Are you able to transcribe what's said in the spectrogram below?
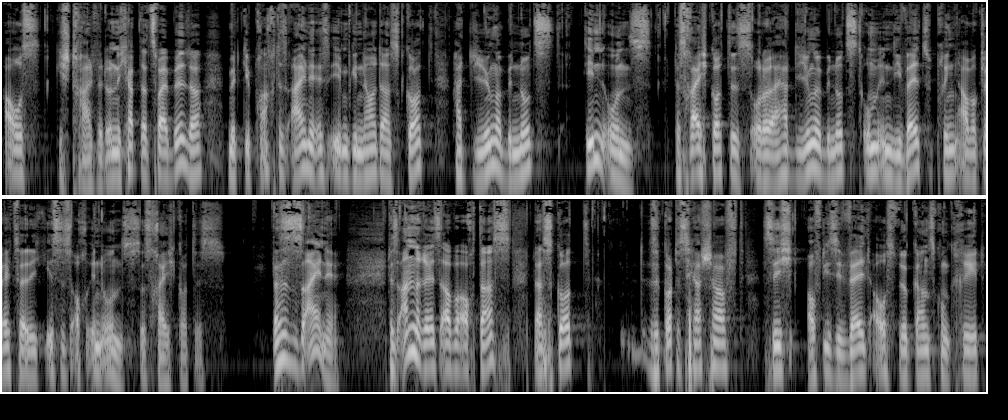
ausgestrahlt wird. Und ich habe da zwei Bilder mitgebracht. Das eine ist eben genau das. Gott hat die Jünger benutzt in uns, das Reich Gottes, oder er hat die Jünger benutzt, um in die Welt zu bringen, aber gleichzeitig ist es auch in uns, das Reich Gottes. Das ist das eine. Das andere ist aber auch das, dass Gott, dass Gottes Herrschaft sich auf diese Welt auswirkt, ganz konkret,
